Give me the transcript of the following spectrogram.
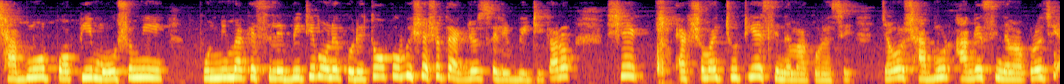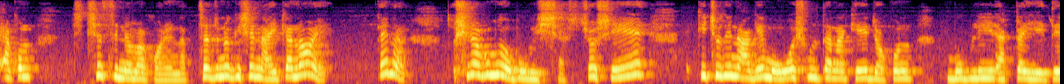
শাবনূর, পপি, মৌসুমি পূর্ণিমাকে সেলিব্রিটি মনে করি, তো অপু বিশ্বাসও তো একজন সেলিব্রিটি কারণ সে একসময় চুটিয়ে সিনেমা করেছে। যেমন শাবনুর আগে সিনেমা করেছে, এখন সে সিনেমা করে না। তার জন্য কি সে নায়িকা নয়? তাই না? তো সেরকমই অপু বিশ্বাস। তো সে কিছুদিন আগে মৌয়া সুলতানাকে যখন বুবলির একটা ইয়েতে,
